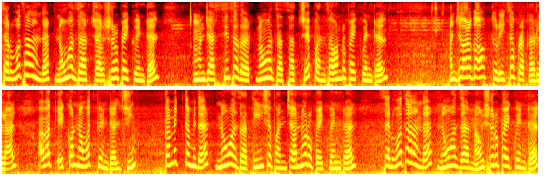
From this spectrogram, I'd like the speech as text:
सर्वसाधारण दर नऊ हजार चारशे रुपये क्विंटल जास्तीचा दर नऊ हजार सातशे पंचावन्न रुपये क्विंटल. जळगाव तुरीचा प्रकार लाल आवक एकोणनव्वद क्विंटलची कमीत कमी दर नऊ हजार तीनशे पंच्याण्णव रुपये क्विंटल सर्वसाधारण दर नऊ हजार नऊशे रुपये क्विंटल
